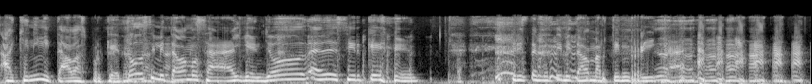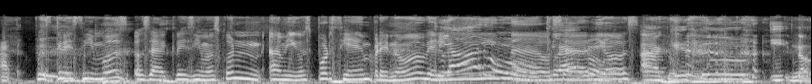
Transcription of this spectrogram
¿A, quién imitabas? Porque todos imitábamos a alguien. Yo he de decir que tristemente imitaba a Martín Rica. Pues crecimos, o sea, crecimos con amigos por siempre, ¿no? Belinda, o sea, Dios. A que tú. Y no,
